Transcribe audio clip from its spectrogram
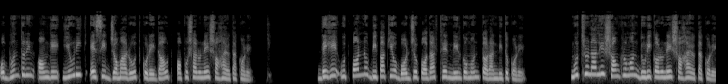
অভ্যন্তরীণ অঙ্গে ইউরিক অ্যাসিড জমা রোধ করে গাউট অপসারণে সহায়তা করে। দেহে উৎপন্ন বিপাকীয় বর্জ্য পদার্থের নির্গমন ত্বরান্বিত করে। মূত্রনালীর সংক্রমণ দূরীকরণে সহায়তা করে।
